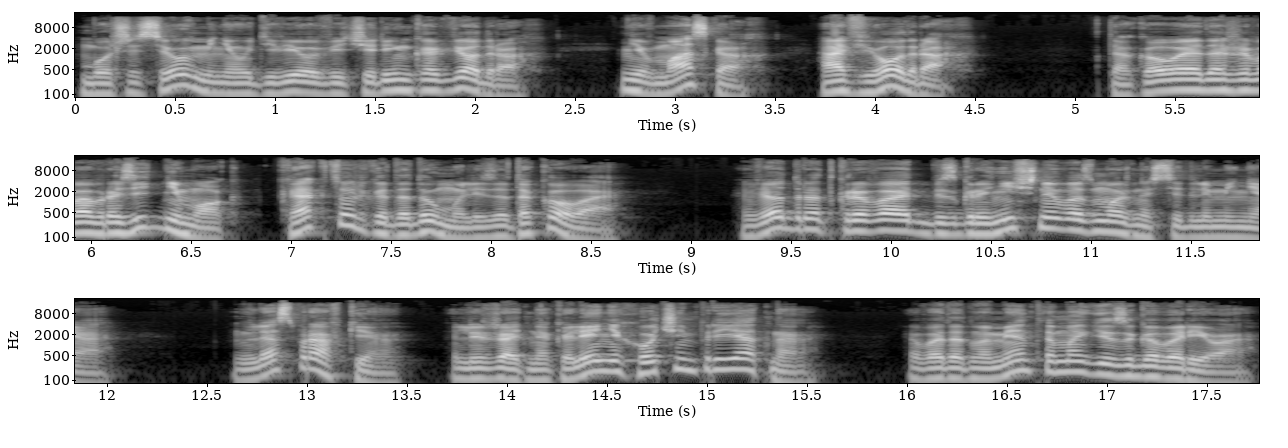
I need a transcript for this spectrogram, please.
Больше всего меня удивила вечеринка в ведрах. Не в масках, а в ведрах. Такого я даже вообразить не мог. Как только додумались до такого. Ведра открывают безграничные возможности для меня. Для справки, лежать на коленях очень приятно. В этот момент магия заговорила.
